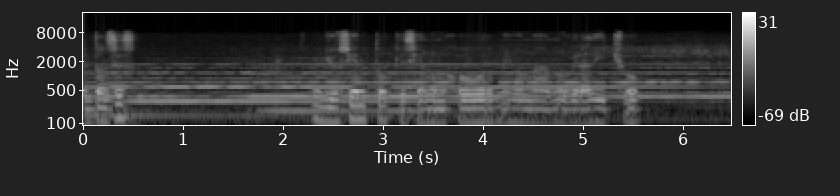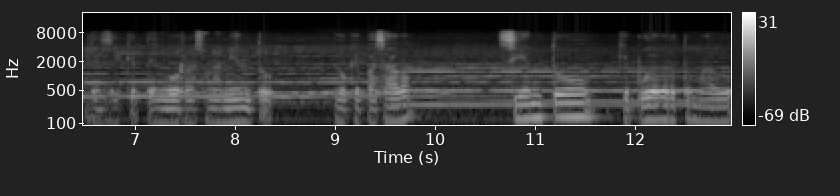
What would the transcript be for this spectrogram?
Entonces, yo siento que si a lo mejor mi mamá me hubiera dicho desde que tengo razonamiento lo que pasaba, siento que pude haber tomado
